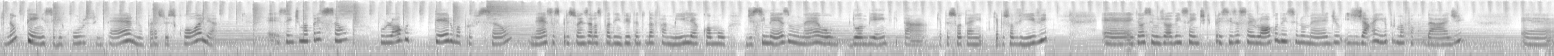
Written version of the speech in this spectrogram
que não tem esse recurso interno para sua escolha, é, sente uma pressão por logo ter uma profissão, né? Essas pressões elas podem vir tanto da família como de si mesmo, né? Ou do ambiente que tá, que a pessoa tá, que a pessoa vive. É, então assim, o jovem sente que precisa sair logo do ensino médio e já ir para uma faculdade, é,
